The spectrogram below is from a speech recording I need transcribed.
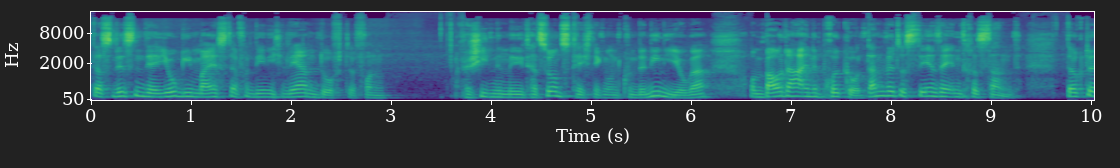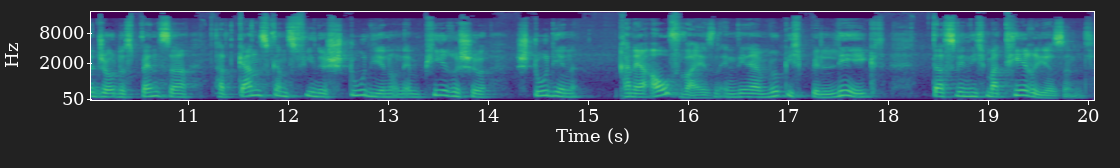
das Wissen der Yogi-Meister, von denen ich lernen durfte, von verschiedenen Meditationstechniken und Kundalini-Yoga und baue da eine Brücke. Und dann wird es sehr, sehr interessant. Dr. Joe Dispenza hat ganz, ganz viele Studien und empirische Studien kann er aufweisen, in denen er wirklich belegt, dass wir nicht Materie sind.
